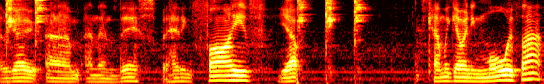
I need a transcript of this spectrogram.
There we go. Um, and then this. Beheading 5. Yep. Can we go any more with that?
